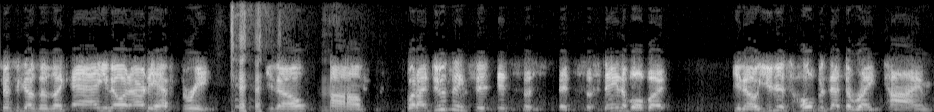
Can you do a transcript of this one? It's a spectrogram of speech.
just because it was like, eh, you know what? I already have three. you know, um, but I do think that it's it's sustainable. But you know, you just hope it's at the right time,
